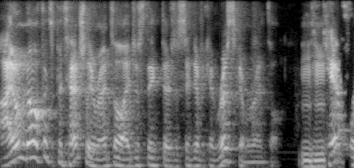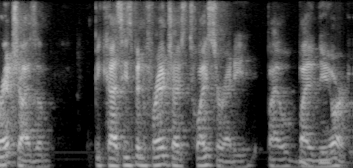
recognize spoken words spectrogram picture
I don't know if it's potentially a rental. I just think there's a significant risk of a rental. Mm-hmm. You can't franchise him because he's been franchised twice already by by New mm-hmm. York.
